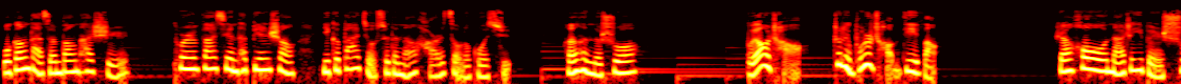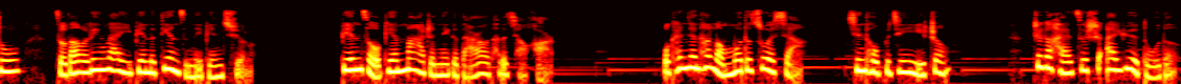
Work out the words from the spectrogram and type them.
我刚打算帮他时，突然发现他边上一个八九岁的男孩走了过去，狠狠的说：“不要吵，这里不是吵的地方。”然后拿着一本书走到了另外一边的垫子那边去了，边走边骂着那个打扰他的小孩我看见他冷漠的坐下，心头不禁一怔。这个孩子是爱阅读的，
